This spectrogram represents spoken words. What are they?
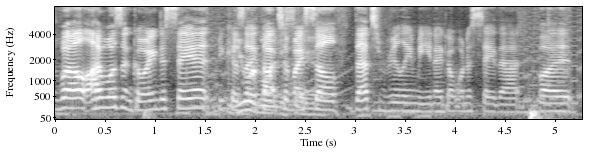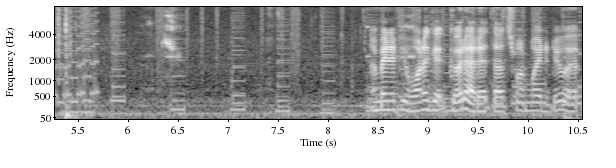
Well, I wasn't going to say it because I thought to to, say it. myself, that's really mean. I don't want to say that. But. I mean, if you want to get good at it, that's one way to do it.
